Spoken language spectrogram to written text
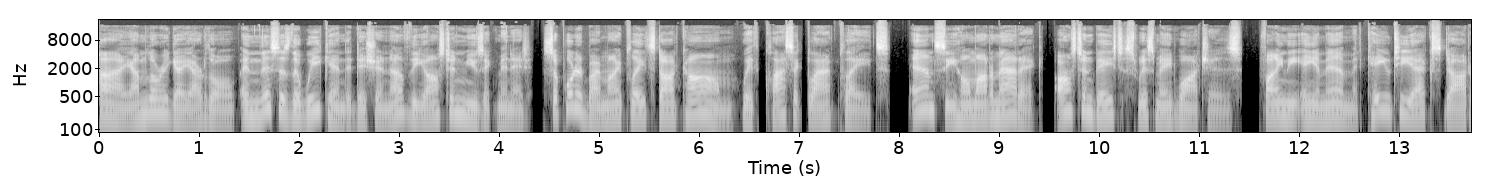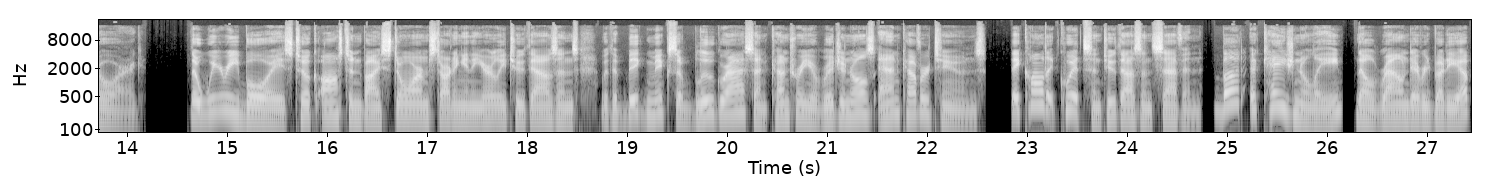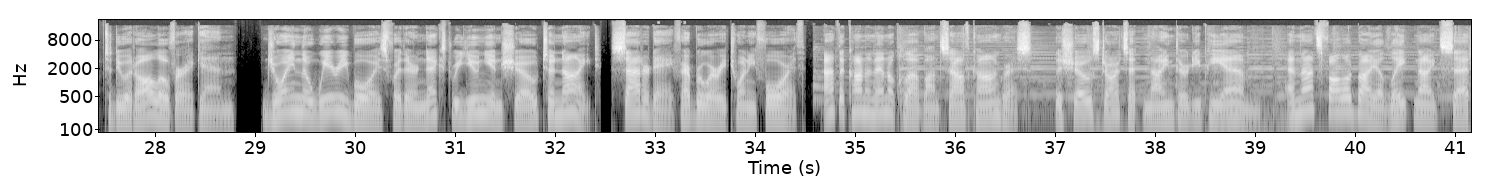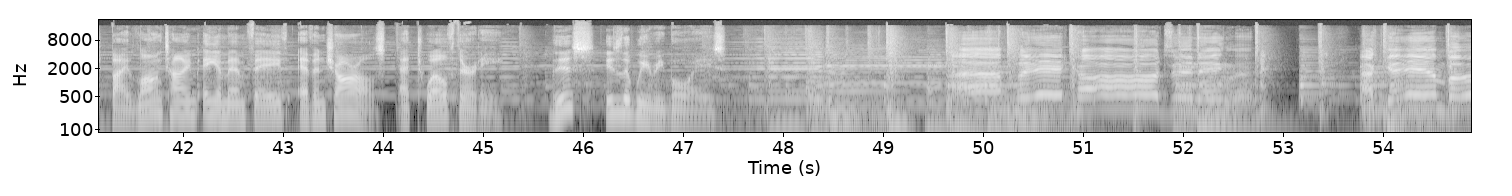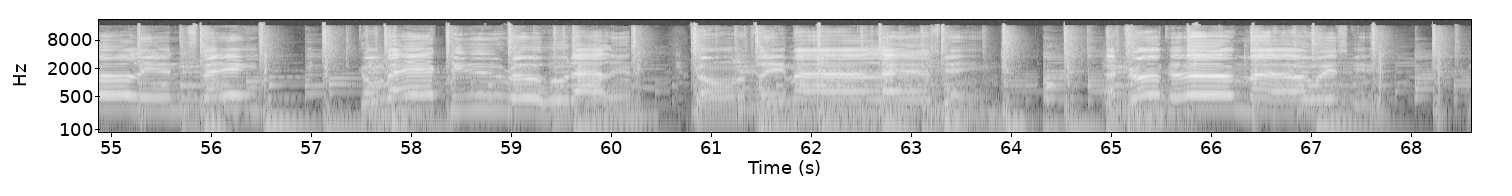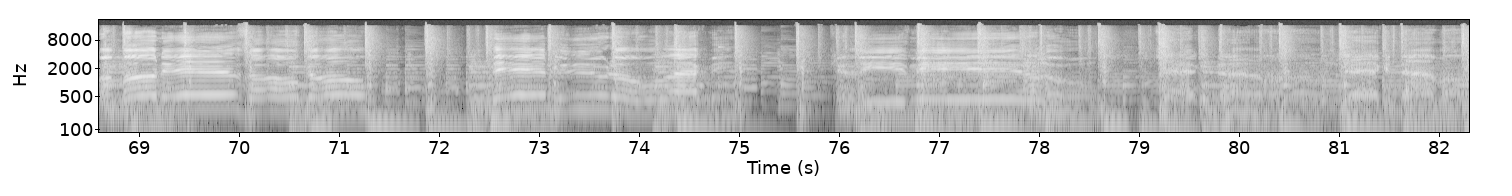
Hi, I'm Laurie Gallardo, and this is the weekend edition of the Austin Music Minute, supported by MyPlates.com with classic black plates and Seahome Automatic, Austin based Swiss made watches. Find the AMM at KUTX.org. The Weary Boys took Austin by storm starting in the early 2000s with a big mix of bluegrass and country originals and cover tunes. They called it quits in 2007, but occasionally they'll round everybody up to do it all over again. Join the Weary Boys for their next reunion show tonight, Saturday, February 24th, at the Continental Club on South Congress. The show starts at 9:30 p.m., and that's followed by a late night set by longtime AMM fave Evan Charles at 12:30. This is the Weary Boys. I played cards in England. I gamble in Spain. Going back like a diamond.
